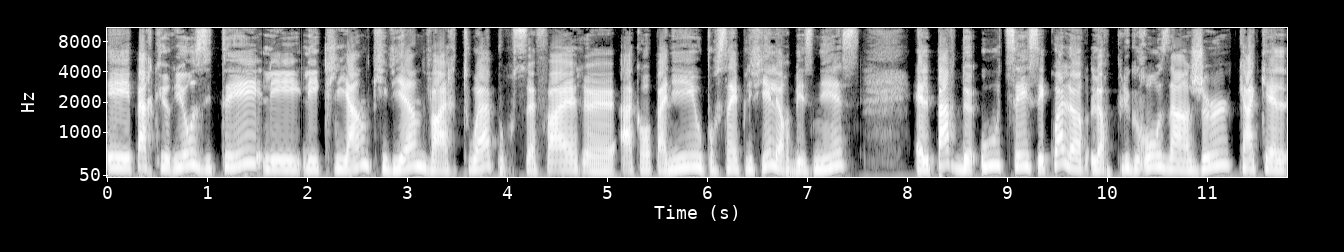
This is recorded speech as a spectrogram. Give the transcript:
Et par curiosité, les, clientes qui viennent vers toi pour se faire euh, accompagner ou pour simplifier leur business, elles partent de où? C'est quoi leur, leur plus gros enjeu quand elles,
